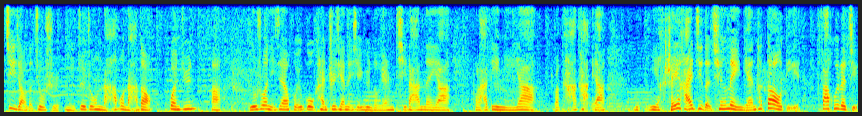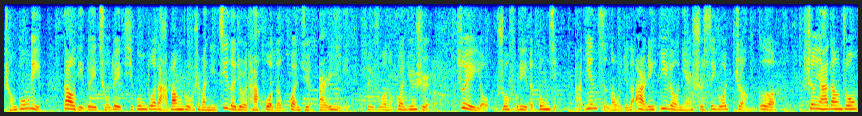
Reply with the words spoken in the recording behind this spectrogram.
计较的就是你最终拿不拿到冠军啊！比如说你现在回顾看之前那些运动员，什么齐达内呀、普拉蒂尼呀、什么卡卡呀，你你谁还记得清那一年他到底发挥了几成功力，到底对球队提供多大帮助，是吧？你记得就是他获得冠军而已。所以说呢，冠军是。最有说服力的东西啊，因此呢，我觉得二零一六年是 C 罗整个生涯当中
